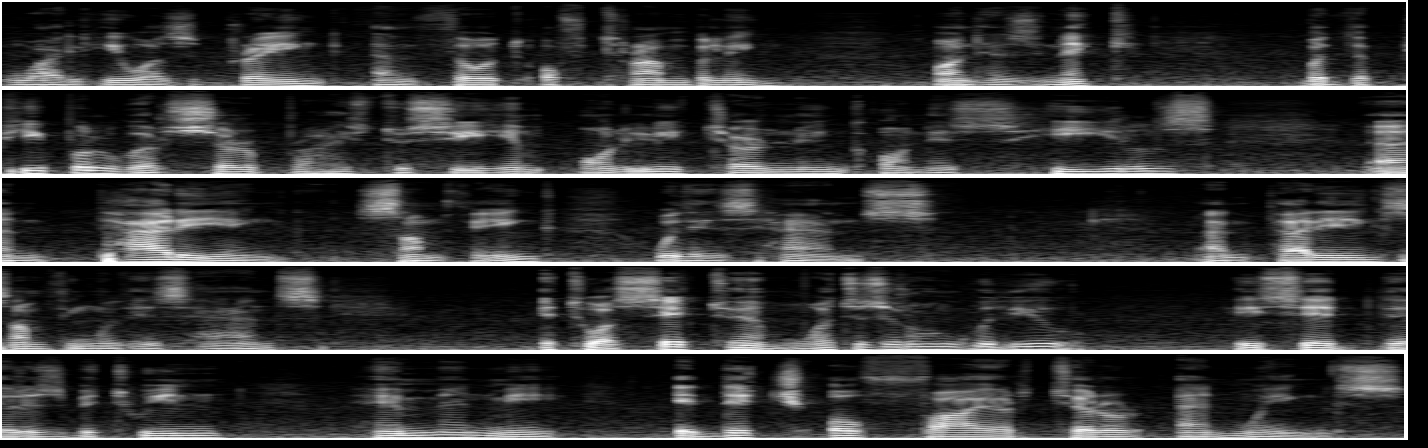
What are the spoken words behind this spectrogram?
while he was praying and thought of trampling on his neck, but the people were surprised to see him only turning on his heels and parrying something with his hands. And parrying something with his hands, it was said to him, What is wrong with you? He said, There is between him and me a ditch of fire, terror, and wings.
